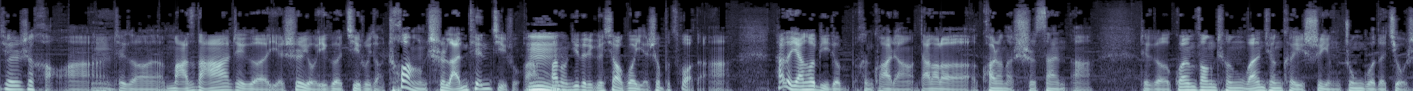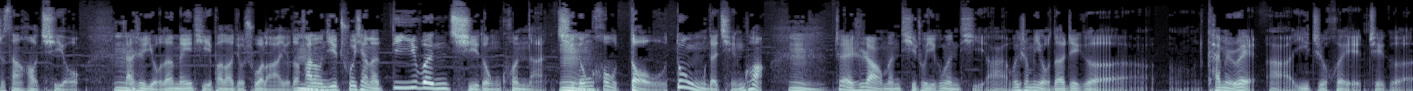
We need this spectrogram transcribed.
确实是好啊。嗯这个马自达这个也是有一个技术叫创驰蓝天技术啊，嗯发动机的这个效果也是不错的啊。它的压缩比就很夸张，达到了夸张的十三啊。这个官方称完全可以适应中国的九十三号汽油，嗯但是有的媒体报道就说了啊，有的发动机出现了低温启动困难、启动后抖动的情况，嗯这也是让我们提出一个问题啊，为什么有的这个呃凯美瑞啊一直会这个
